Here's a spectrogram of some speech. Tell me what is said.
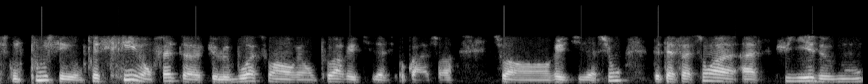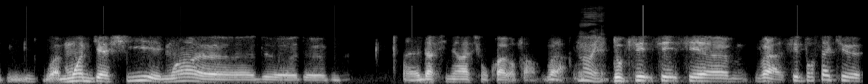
ce qu'on pousse et on prescrive en fait euh, que le bois soit en réemploi, réutilisation, quoi, soit, soit en réutilisation, de telle façon à, à de moins de gâchis et moins euh, de, de d'incinération quoi enfin voilà donc c'est c'est voilà c'est pour ça que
